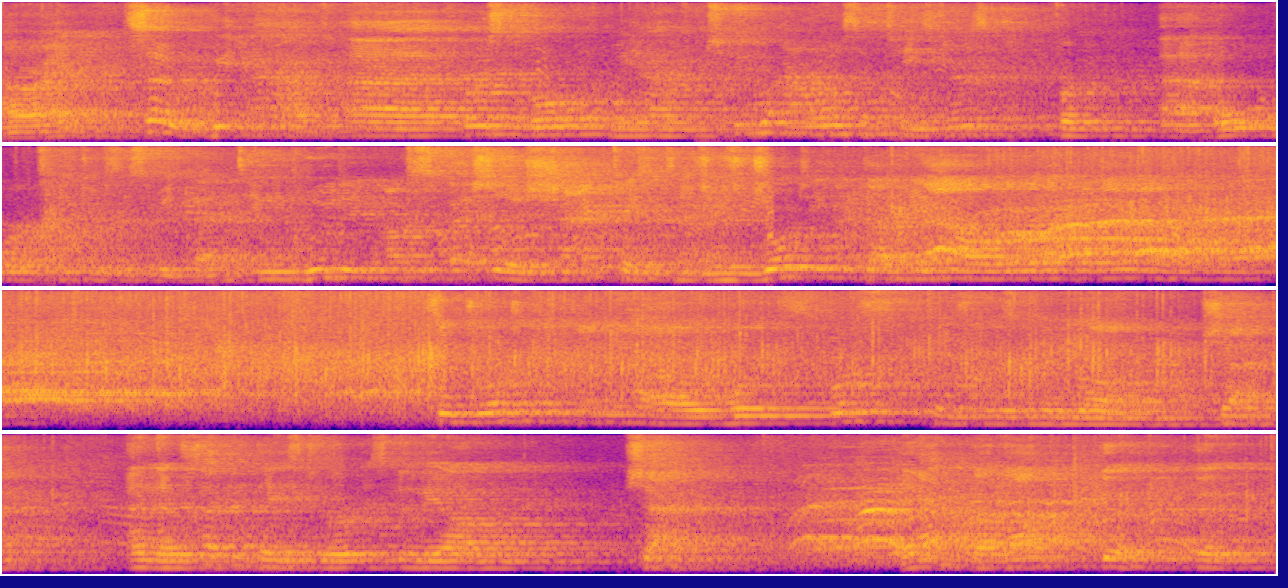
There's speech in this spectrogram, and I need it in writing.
All right. So we have, uh, first of all, we have two hours of tasters from uh, all of our teachers this weekend, including our specialist shag taster teachers, Georgie and Danielle. So Georgie and Danielle uh, was first taster is going to be on shag, and their second place tour is going to be on shag. Yeah, got that? Good, good.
